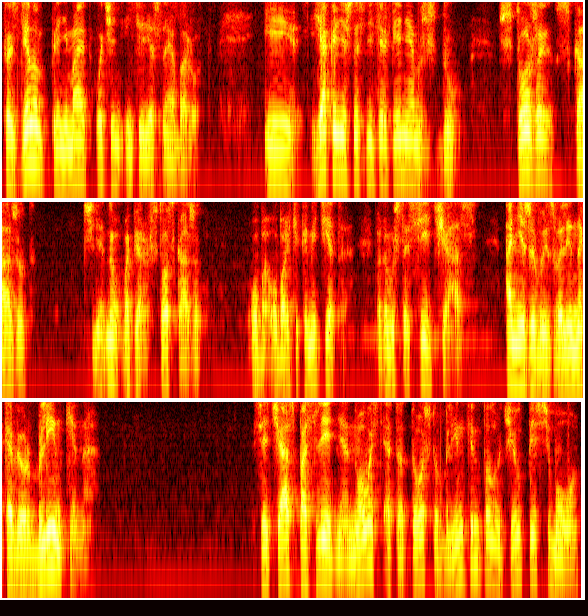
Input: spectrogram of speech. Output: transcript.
то есть дело принимает очень интересный оборот. И я, конечно, с нетерпением жду, что же скажут члены, ну, во-первых, что скажут оба, оба эти комитета потому что сейчас они же вызвали на ковер Блинкина. Сейчас последняя новость – это то, что Блинкин получил письмо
